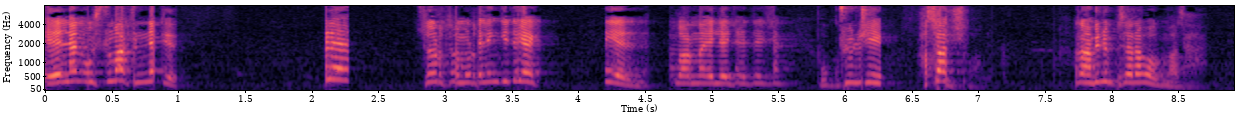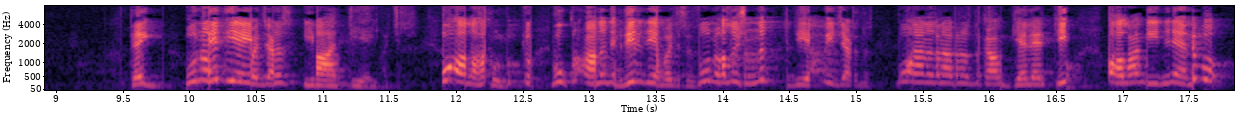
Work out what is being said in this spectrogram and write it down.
elden uçturmak sünnettir. Böyle sırtını elin gidecek yerine. Kullarına ele edeceksin. Bu küçük şey hassas iş bu. Adam günün zarar olmaz ha. Peki bunu ne diye yapacaksınız? İbadet diye yapacaksınız. Bu Allah'a kulluktur. Bu Kur'an'ı bir diye yapacaksınız. Bunu alışınlık diye yapmayacaksınız. Bu anınızın aranızda kalan gelen değil. Allah'ın dininin emri bu.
